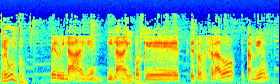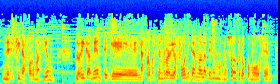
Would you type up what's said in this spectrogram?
pregunto. Pero y la hay, ¿eh? Y la hay, porque el profesorado también necesita formación. Lógicamente que la formación radiofónica no la tenemos nosotros como docentes.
